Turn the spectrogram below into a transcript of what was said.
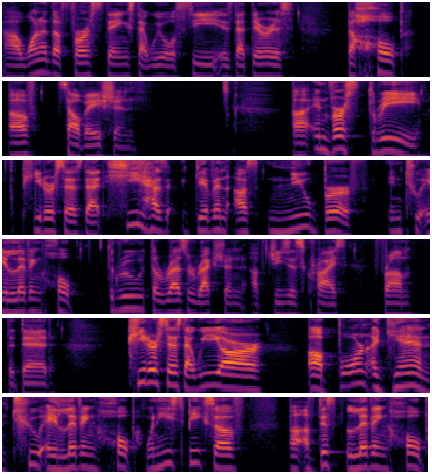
uh, one of the first things that we will see is that there is the hope of salvation. Uh, in verse 3, Peter says that he has given us new birth into a living hope through the resurrection of Jesus Christ from the dead. Peter says that we are uh, born again to a living hope. When he speaks of, uh, of this living hope,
